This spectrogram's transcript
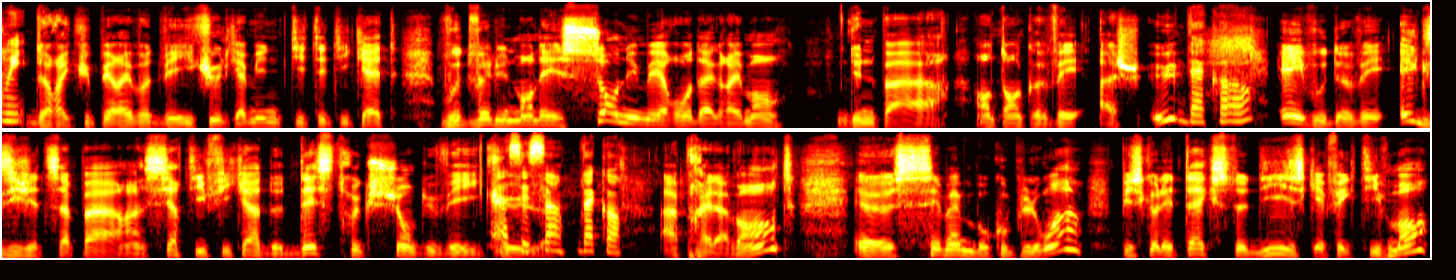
Oui. de récupérer votre véhicule qui a mis une petite étiquette. Vous devez lui demander son numéro d'agrément. D'une part, en tant que VHU, D'accord. et vous devez exiger de sa part un certificat de destruction du véhicule Ah c'est ça, d'accord. après la vente. Euh, c'est même beaucoup plus loin, puisque les textes disent qu'effectivement,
